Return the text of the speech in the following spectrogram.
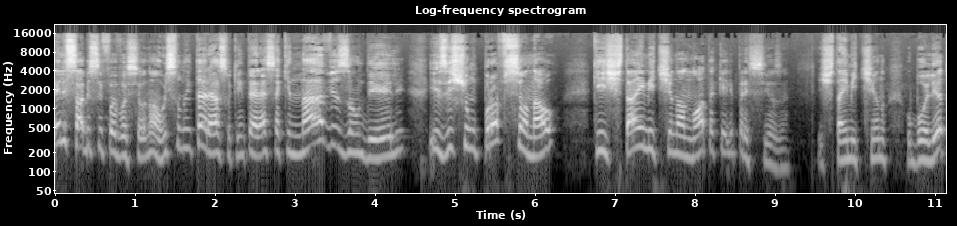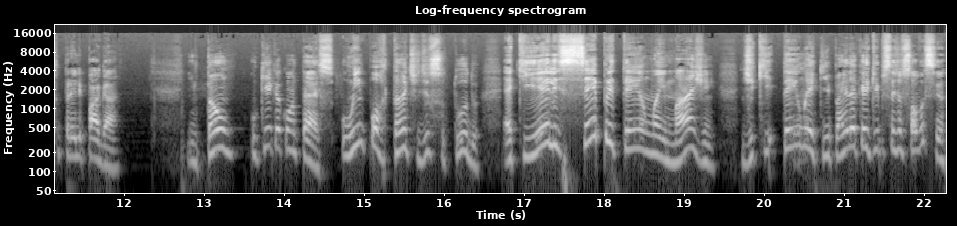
Ele sabe se foi você ou não, isso não interessa. O que interessa é que, na visão dele, existe um profissional que está emitindo a nota que ele precisa, está emitindo o boleto para ele pagar. Então, o que, que acontece? O importante disso tudo é que ele sempre tenha uma imagem de que tem uma equipe, ainda que a equipe seja só você.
